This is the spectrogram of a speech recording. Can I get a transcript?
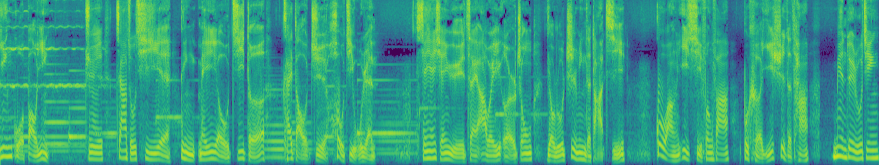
因果报应，指家族企业并没有积德，才导致后继无人。闲言闲语在阿维耳中有如致命的打击。过往意气风发、不可一世的他。面对如今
